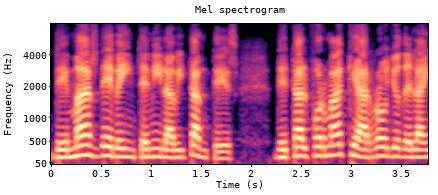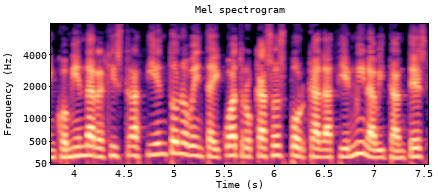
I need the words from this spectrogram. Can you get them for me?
de más de 20.000 habitantes, de tal forma que Arroyo de la Encomienda registra 194 casos por cada 100.000 habitantes,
